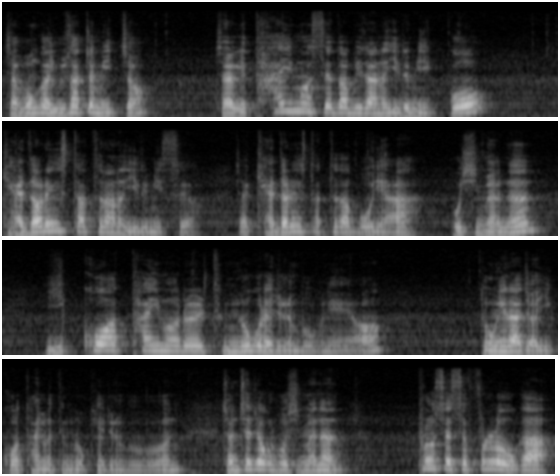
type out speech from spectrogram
자, 뭔가 유사점이 있죠. 자, 여기 타이머 setup이라는 이름이 있고 gathering start라는 이름이 있어요. 자, gathering start가 뭐냐? 보시면은 Ecore 타이머를 등록을 해주는 부분이에요. 동일하죠. Ecore 타이머 등록해주는 부분. 전체적으로 보시면은 프로세스 flow가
